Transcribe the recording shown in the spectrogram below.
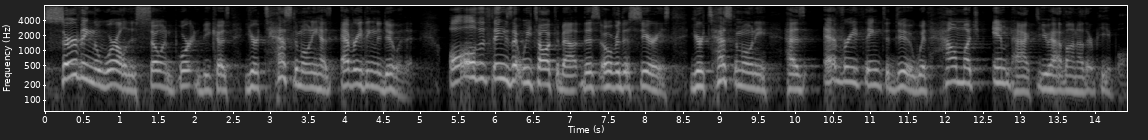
serving the world is so important because your testimony has everything to do with it. All the things that we talked about this over this series, your testimony has everything to do with how much impact you have on other people.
